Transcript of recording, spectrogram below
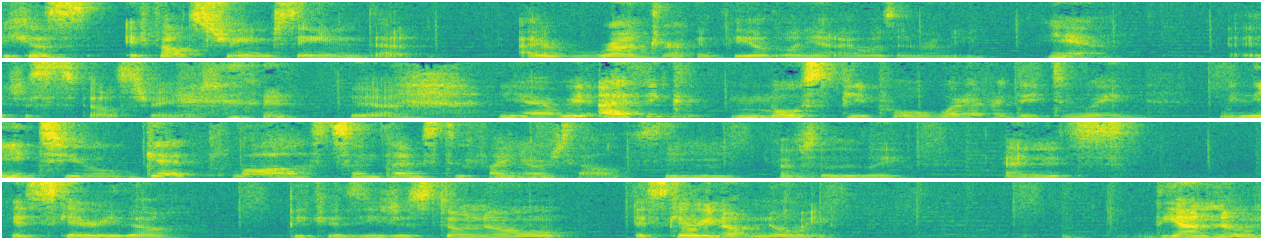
because it felt strange saying that I run track and field when yet I wasn't running. Yeah. It just felt strange. yeah. Yeah, we I think most people whatever they're doing, we need to get lost sometimes to find Mhm. ourselves. hmm absolutely. And it's it's scary though because you just don't know. It's scary not knowing. The unknown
